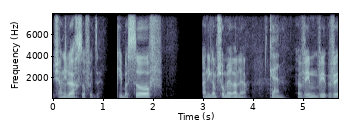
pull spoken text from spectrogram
שאני לא אחשוף את זה. כי בסוף, אני גם שומר עליה. כן. והיא, והיא, והיא,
